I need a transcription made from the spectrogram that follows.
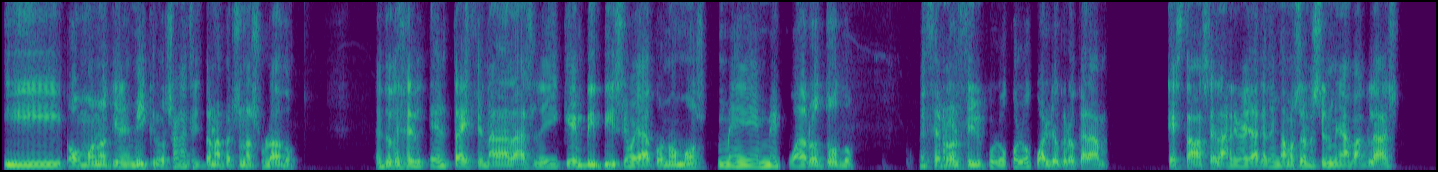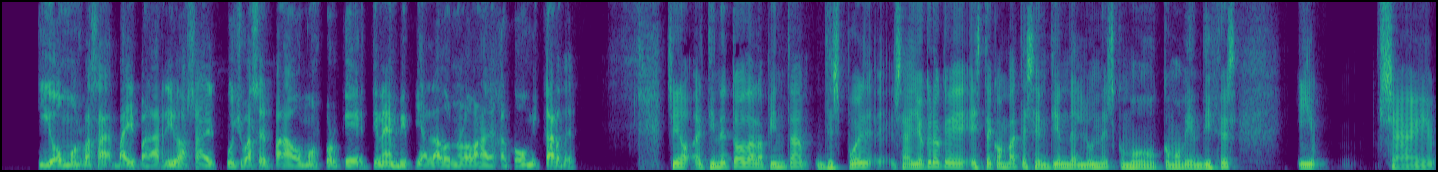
y Omos no tiene micro, o sea, necesita una persona a su lado. Entonces, el, traicionar a Lashley y que MVP se vaya con Homos me, me, cuadró todo, me cerró el círculo, con lo cual yo creo que ahora esta va a ser la rivalidad que tengamos en WrestleMania Backlash y Homos va a, va a, ir para arriba, o sea, el push va a ser para Homos porque tiene MVP al lado, no lo van a dejar como mi Carter. Sí, eh, tiene toda la pinta. Después, o sea, yo creo que este combate se entiende el lunes, como, como bien dices, y se,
